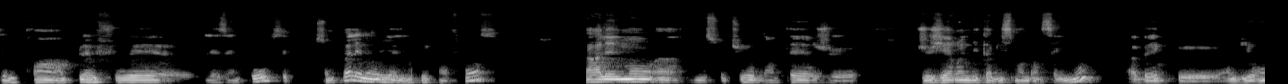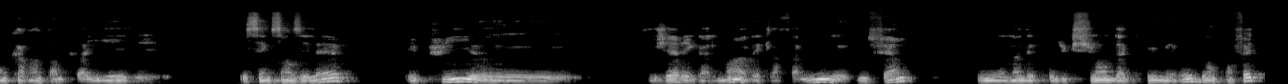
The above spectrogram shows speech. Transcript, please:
Je me prends en plein fouet euh, les impôts. Ce sont pas les mêmes réalités qu'en France. Parallèlement à une structure dentaire, je, je gère un établissement d'enseignement avec euh, environ 40 employés et, et 500 élèves. Et puis, euh, je gère également avec la famille euh, une ferme où on a des productions d'agrumes et autres. Donc, en fait,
